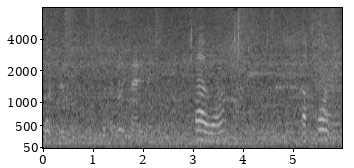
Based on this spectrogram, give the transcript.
Look, there's, those are really fatty things. Oh, yeah. A pork.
